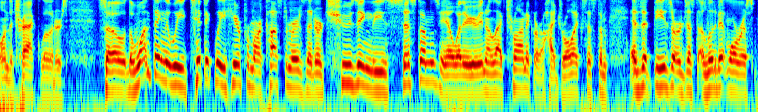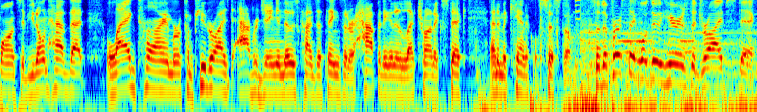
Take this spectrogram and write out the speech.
on the track loaders. So the one thing that we typically hear from our customers that are choosing these systems, you know, whether you're in an electronic or a hydraulic system, is that these are just a little bit more responsive. You don't have that lag time or computerized averaging and those kinds of things that are happening in an electronic stick and a mechanical system. So the first thing we'll do here is the drive stick.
